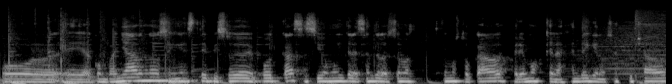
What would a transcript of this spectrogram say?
por eh, acompañarnos en este episodio de podcast. Ha sido muy interesante los temas que hemos tocado. Esperemos que la gente que nos ha escuchado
